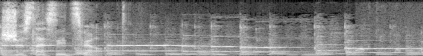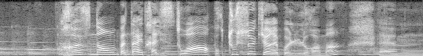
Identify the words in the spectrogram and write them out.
juste assez différente. Revenons peut-être à l'histoire pour tous ceux qui n'auraient pas lu le roman. Euh,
